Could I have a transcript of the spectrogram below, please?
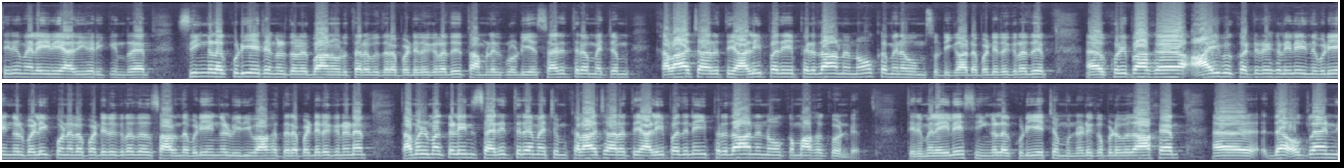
திருமலையிலே அதிகரிக்கின்ற சிங்கள குடியேற்றங்கள் தொடர்பான ஒரு தரவு தரப்பட்டிருக்கிறது. தமிழர்களுடைய சரித்திரம் மற்றும் கலாச்சாரத்தை அழிப்பதே பிரதான நோக்கம் எனவும் சுட்டிக்காட்டப்பட்டிருக்கிறது. குறிப்பாக ஆய்வு கட்டுரைகளிலே இந்த விடயங்கள் வெளிக்கொணரப்பட்டிருக்கிறது. சார்ந்த விடயங்கள் விரிவாக தரப்பட்டிருக்கின்றன. தமிழ் மக்களின் சரித்திர மற்றும் கலாச்சாரத்தை அழிப்பதனை பிரதான நோக்கமாக கொண்டு திருமலையிலே சிங்கள குடியேற்றம் முன்னெடுக்கப்படுவதாக த ஒக்லாண்ட்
